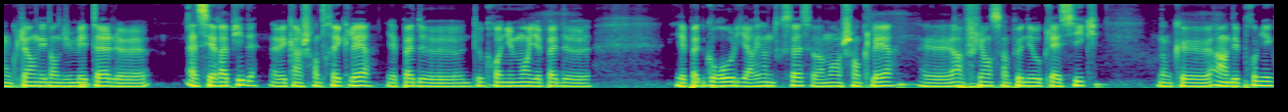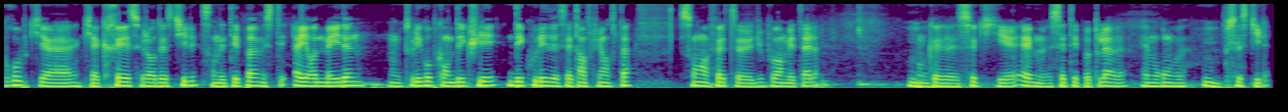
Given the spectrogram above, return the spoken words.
Donc là, on est dans du métal euh, assez rapide, avec un chant très clair. Il n'y a pas de, de grognement, il n'y a pas de. Il n'y a pas de growl, il n'y a rien de tout ça, c'est vraiment un chant clair, euh, influence un peu néoclassique. Donc euh, un des premiers groupes qui a, qui a créé ce genre de style, c'en était pas, mais c'était Iron Maiden. Donc tous les groupes qui ont découlé, découlé de cette influence-là sont en fait euh, du power metal. Mm. Donc euh, ceux qui aiment cette époque-là euh, aimeront mm. ce style.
